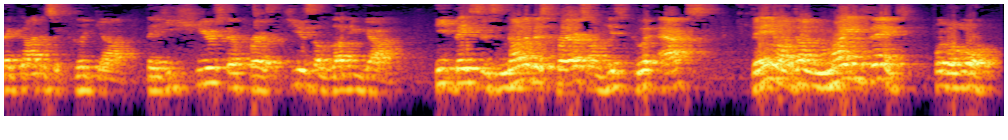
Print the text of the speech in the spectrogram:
that God is a good God, that He hears their prayers, that He is a loving God. He bases none of His prayers on His good acts. Daniel had done mighty things for the Lord,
